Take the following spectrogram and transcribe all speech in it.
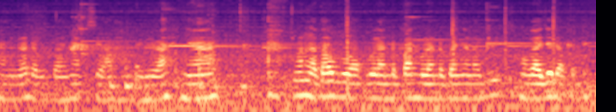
alhamdulillah dapat banyak sih alhamdulillahnya cuman nggak tahu buat bulan depan bulan depannya lagi. Semoga aja dapat deh.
